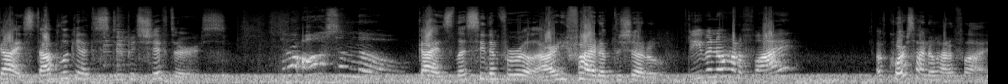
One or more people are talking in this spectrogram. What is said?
Guys, stop looking at the stupid shifters. They're awesome though. Guys, let's see them for real. I already fired up the shuttle. Do you even know how to fly? Of course I know how to fly.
